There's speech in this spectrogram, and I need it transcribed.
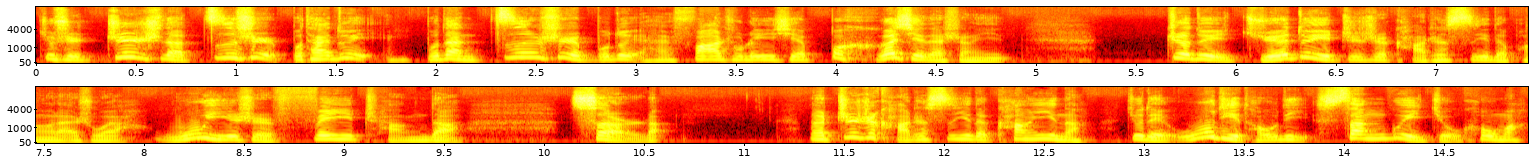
就是支持的姿势不太对，不但姿势不对，还发出了一些不和谐的声音。这对绝对支持卡车司机的朋友来说呀，无疑是非常的刺耳的。那支持卡车司机的抗议呢，就得五体投地、三跪九叩吗？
